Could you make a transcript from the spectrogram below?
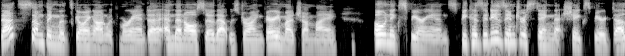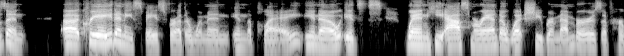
that's something that's going on with Miranda. And then also that was drawing very much on my own experience because it is interesting that Shakespeare doesn't uh, create any space for other women in the play. You know, it's when he asks Miranda what she remembers of her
